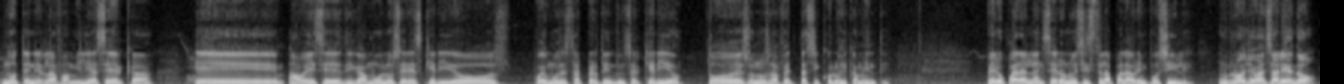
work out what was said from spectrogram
no tener la familia cerca, eh, a veces, digamos, los seres queridos, podemos estar perdiendo un ser querido, todo eso nos afecta psicológicamente. Pero para el lancero no existe la palabra imposible. Un rollo van saliendo.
